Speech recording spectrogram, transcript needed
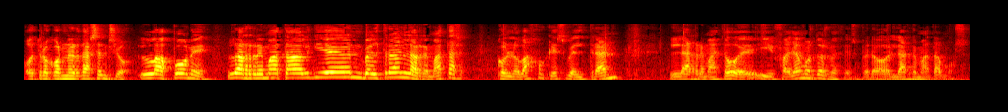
Otro corner de Asensio. La pone. La remata alguien. Beltrán la remata con lo bajo que es Beltrán, la remató, ¿eh? Y fallamos dos veces, pero la rematamos.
